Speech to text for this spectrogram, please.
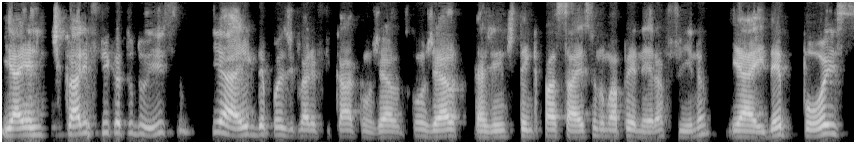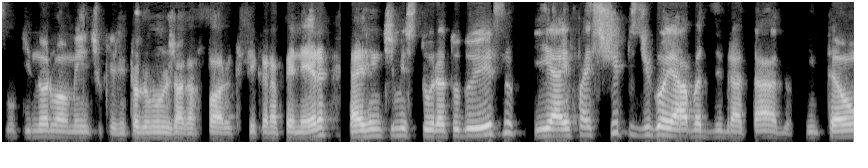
E aí a gente clarifica tudo isso E aí, depois de clarificar, congela, descongela, a gente tem que passar isso numa peneira fina. E aí, depois, o que normalmente o que a gente, todo mundo joga fora, o que fica na peneira, a gente mistura tudo isso e aí faz chips de goiaba desidratado. Então,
